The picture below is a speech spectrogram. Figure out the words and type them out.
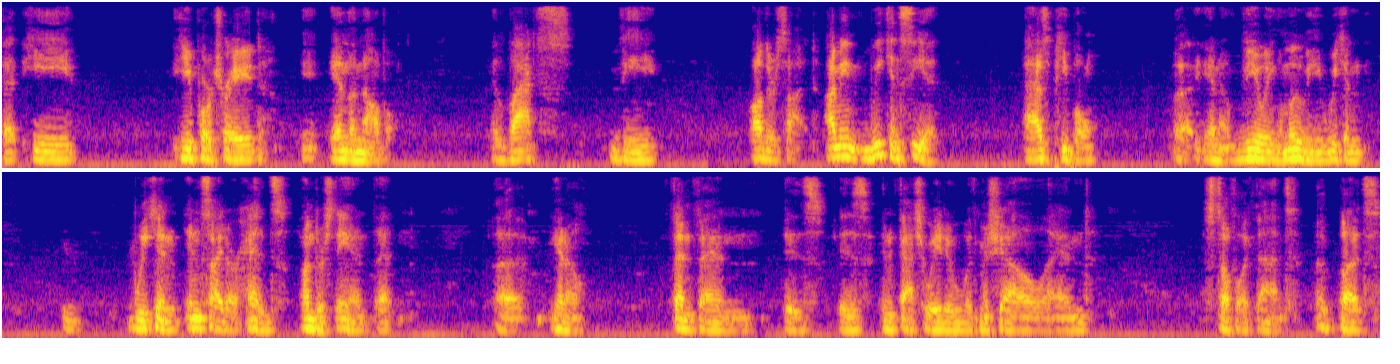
that he he portrayed in the novel. It lacks the other side. I mean, we can see it as people, uh, you know, viewing a movie. We can we can inside our heads understand that, uh, you know, Fen Fen is is infatuated with Michelle and stuff like that. But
